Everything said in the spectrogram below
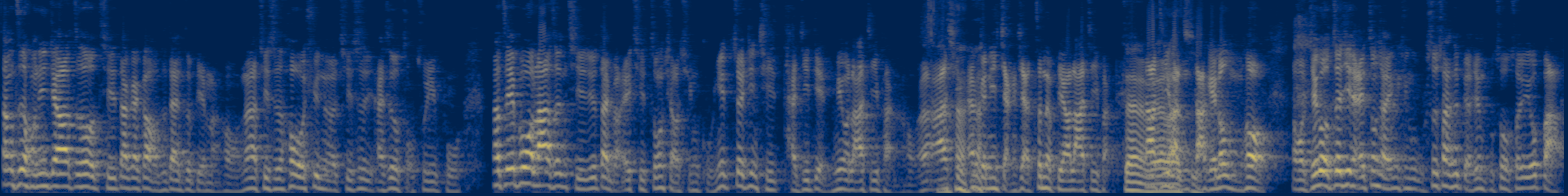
上次黄金交叉之后，其实大概刚好是在这边嘛，吼，那其实后续呢，其实还是有走出一波。那这一波拉升，其实就代表，哎，其实中小型股，因为最近其实台积电没有垃圾盘，吼，阿信 来跟你讲一下，真的不要垃圾盘，垃圾盘打给了我们后，哦，结果最近哎，中小型股是算是表现不错，所以有把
